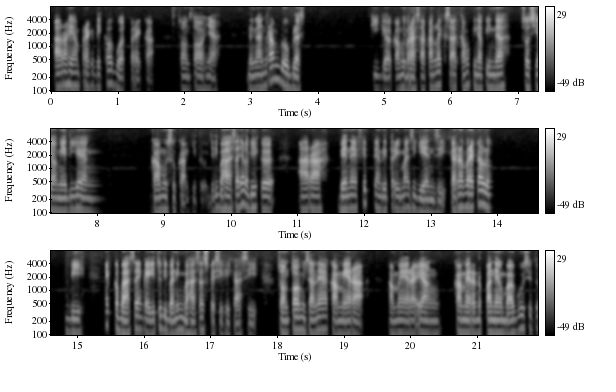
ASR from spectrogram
arah yang praktikal buat mereka. Contohnya, dengan RAM 12 giga, kamu merasakan lag saat kamu pindah-pindah sosial media yang kamu suka gitu. Jadi bahasanya lebih ke arah benefit yang diterima si Gen Z karena mereka lebih ke bahasa yang kayak gitu dibanding bahasa spesifikasi. Contoh misalnya kamera, kamera yang kamera depan yang bagus itu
